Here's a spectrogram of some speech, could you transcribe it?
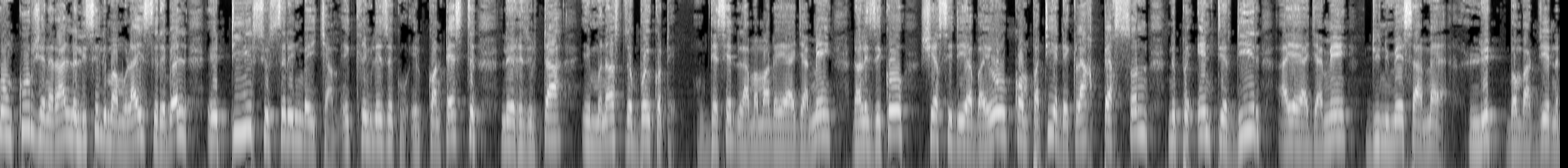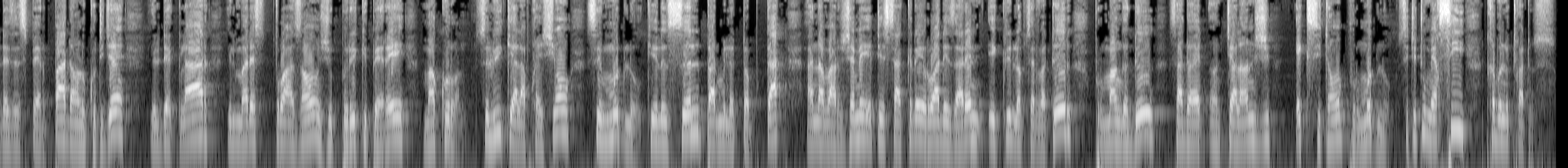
concours général, le lycée Limamoulaye se rebelle et tire sur Serigne Mbaye Thiam, écrivent les échos. Il conteste les résultats et menace de boycotter. Décès de la maman de Yaya Diamé, dans les échos, Cher Sidi Abayo compatit et déclare personne ne peut interdire à Yaya Diamé d'inhumer sa mère. Lutte, Bombardier ne désespère pas dans le quotidien. Il déclare, il me reste trois ans, je peux récupérer ma couronne. Celui qui a la pression, c'est Modlo, qui est le seul parmi le top 4 à n'avoir jamais été sacré roi des arènes, écrit l'observateur. Pour Manga 2, ça doit être un challenge excitant pour Modlo. C'était tout, merci, très bonne lecture à tous.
